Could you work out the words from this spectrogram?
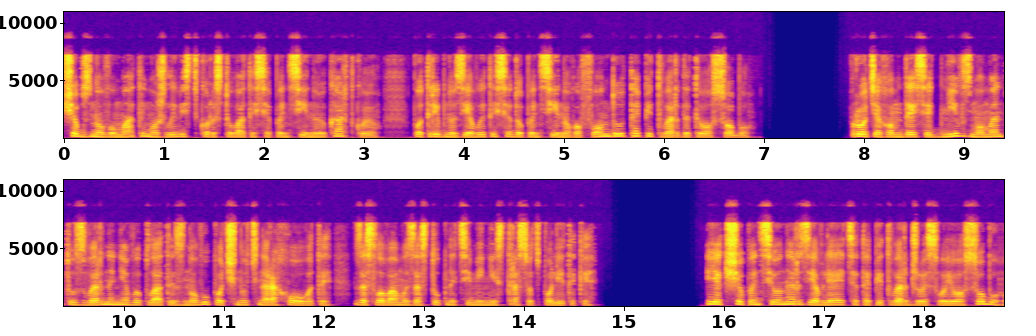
щоб знову мати можливість користуватися пенсійною карткою, потрібно з'явитися до пенсійного фонду та підтвердити особу. Протягом 10 днів з моменту звернення виплати знову почнуть нараховувати, за словами заступниці міністра соцполітики. Якщо пенсіонер з'являється та підтверджує свою особу,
